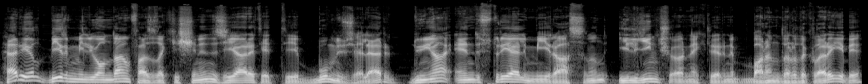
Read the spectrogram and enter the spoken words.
Her yıl 1 milyondan fazla kişinin ziyaret ettiği bu müzeler dünya endüstriyel mirasının ilginç örneklerini barındırdıkları gibi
